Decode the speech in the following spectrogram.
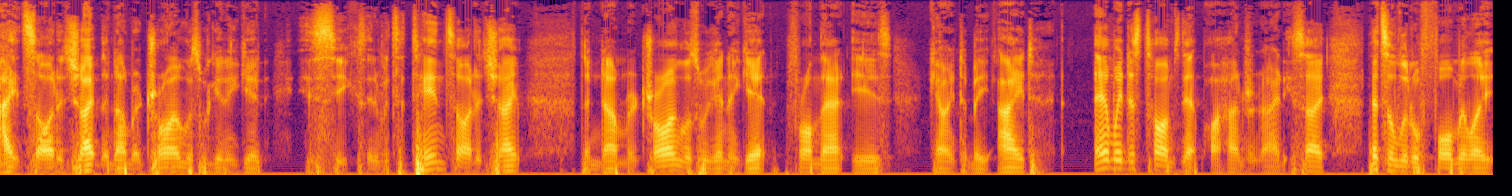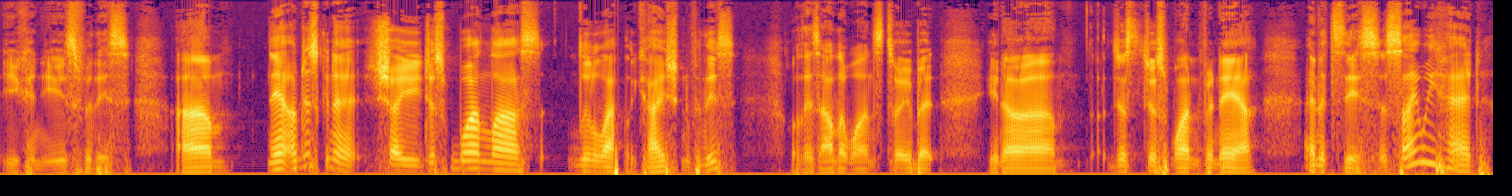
eight-sided shape, the number of triangles we're going to get is six. And if it's a ten-sided shape, the number of triangles we're going to get from that is going to be eight. and we just times that by 180. So that's a little formula you can use for this. Um, now I'm just going to show you just one last little application for this. Well, there's other ones too, but you know, um, just just one for now, and it's this. So say we had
